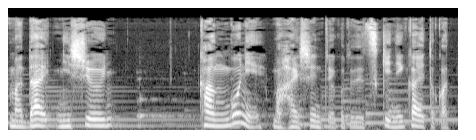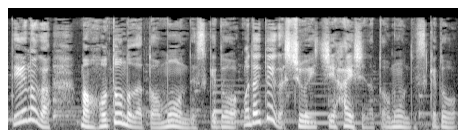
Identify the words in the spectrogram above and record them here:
まあ、第2週間後に、まあ、配信ということで月2回とかっていうのが、まあ、ほとんどだと思うんですけど、まあ、大体が週1配信だと思うんですけど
